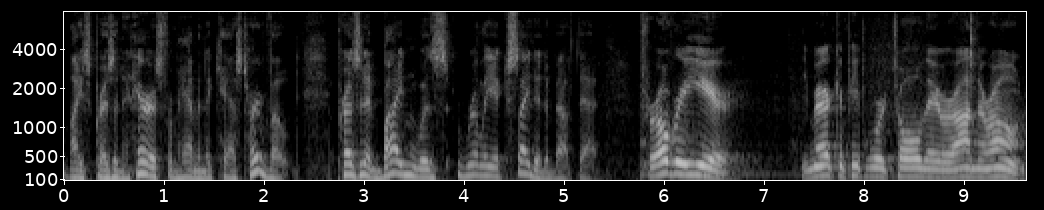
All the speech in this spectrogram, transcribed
Vice President Harris from having to cast her vote. President Biden was really excited about that. For over a year, the American people were told they were on their own.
